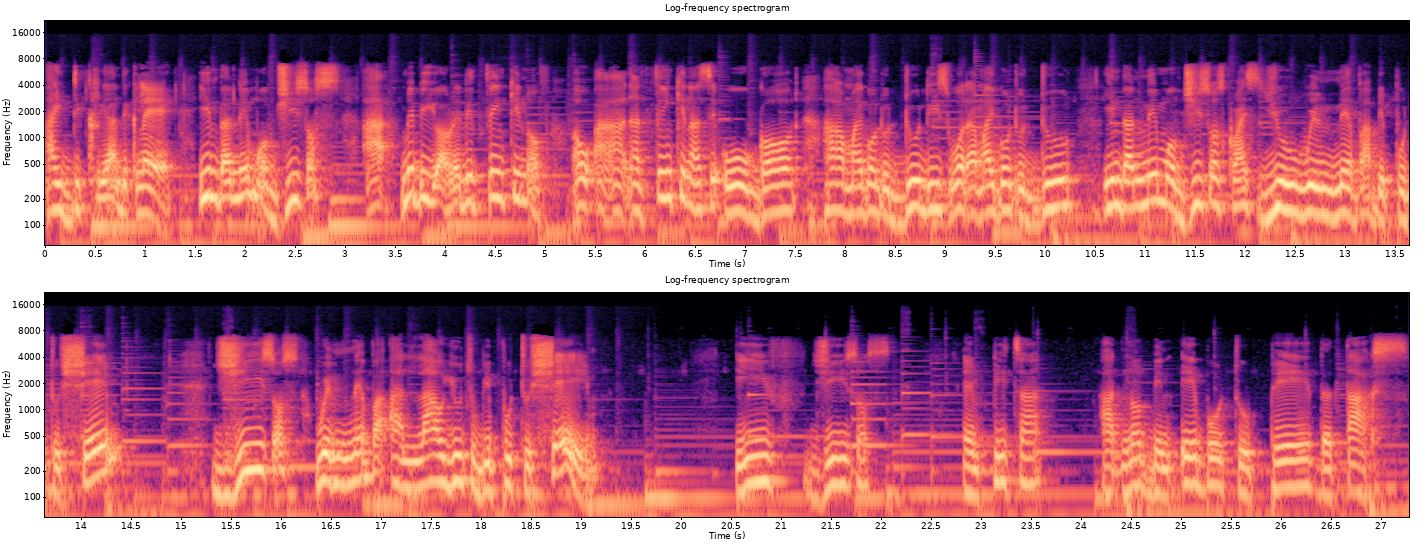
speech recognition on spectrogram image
I decree and declare. In the name of Jesus, uh, maybe you're already thinking of oh, uh, and thinking and say, Oh God, how am I going to do this? What am I going to do? In the name of Jesus Christ, you will never be put to shame. Jesus will never allow you to be put to shame. If Jesus and Peter had not been able to pay the tax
